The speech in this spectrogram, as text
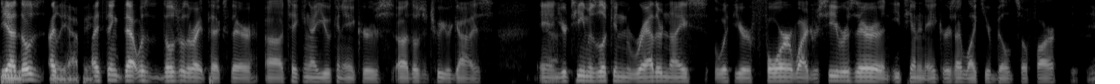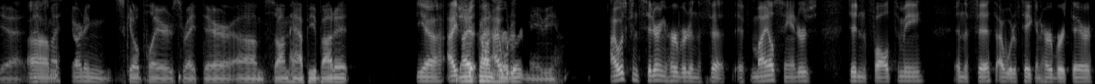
yeah, those I, really happy. I think that was those were the right picks there. Uh, taking Aiyuk and Akers, uh, those are two of your guys, and Yeah. your team is looking rather nice with your four wide receivers there and ETN and Akers. I like your build so far. yeah, that's my um, starting skill players right there. Um, so I'm happy about it. Yeah, I Should I have gone I, I would. Maybe. I was considering Herbert in the fifth. If Miles Sanders didn't fall to me in the fifth, I would have taken Herbert there.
